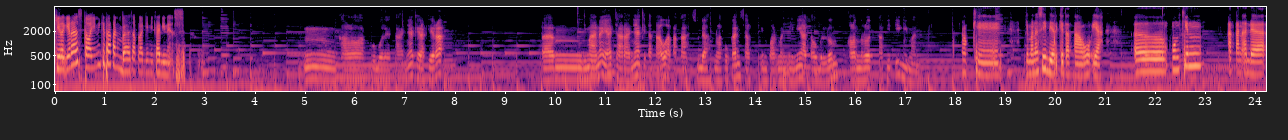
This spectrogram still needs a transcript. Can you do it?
Kira-kira setelah ini kita akan bahas apa lagi nih, Kak Dines? Hmm, kalau aku boleh tanya, kira-kira um, gimana ya caranya kita tahu apakah sudah melakukan self empowerment ini atau belum? Kalau menurut Vicky gimana? Oke, gimana sih biar kita tahu ya? uh, mungkin akan ada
